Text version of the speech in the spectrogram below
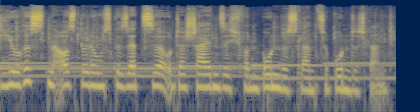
Die Juristenausbildungsgesetze unterscheiden sich von Bundesland zu Bundesland.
